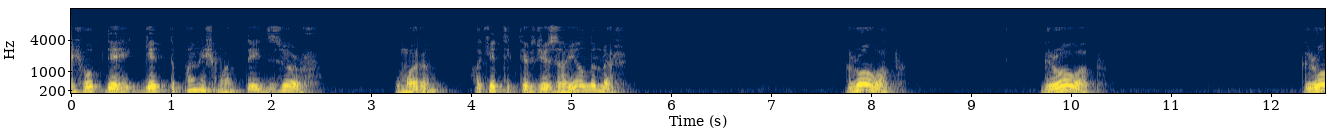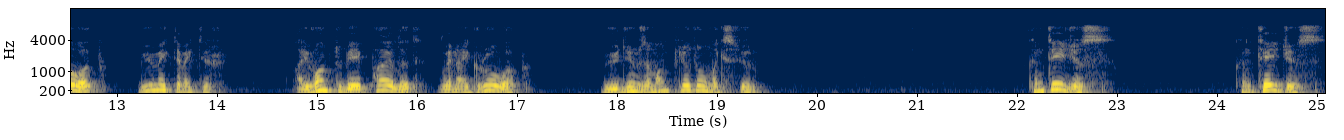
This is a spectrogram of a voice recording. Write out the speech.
I hope they get the punishment they deserve. Umarım hak ettikleri cezayı alırlar. Grow up. Grow up. Grow up büyümek demektir. I want to be a pilot when I grow up. Büyüdüğüm zaman pilot olmak istiyorum. Contagious. Contagious.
